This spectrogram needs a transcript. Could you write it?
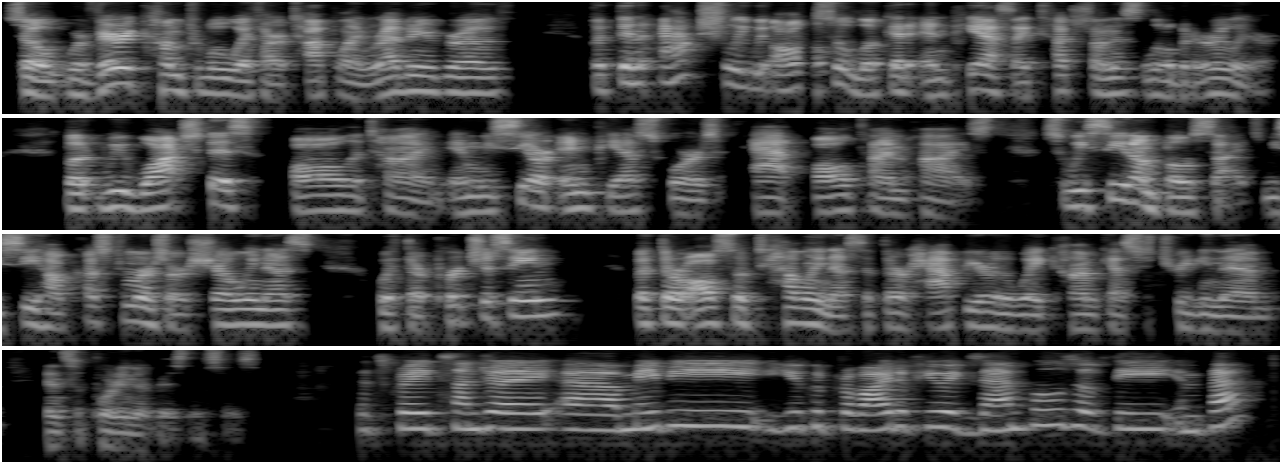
So we're very comfortable with our top line revenue growth. But then actually, we also look at NPS. I touched on this a little bit earlier, but we watch this all the time and we see our NPS scores at all time highs. So we see it on both sides. We see how customers are showing us with their purchasing, but they're also telling us that they're happier the way Comcast is treating them and supporting their businesses. That's great, Sanjay. Uh, maybe you could provide a few examples of the impact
